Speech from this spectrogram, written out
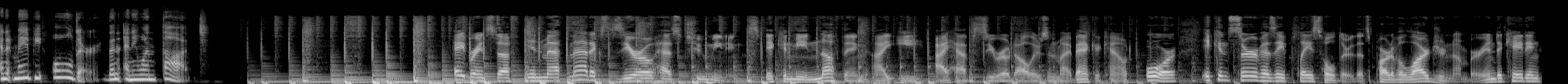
and it may be older than anyone thought. Hey, brain stuff. In mathematics, zero has two meanings. It can mean nothing, i.e., I have zero dollars in my bank account, or it can serve as a placeholder that's part of a larger number, indicating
